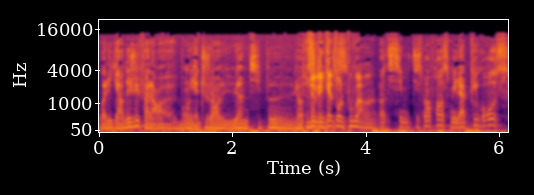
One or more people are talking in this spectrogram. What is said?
ou à l'égard des juifs. Alors, euh, bon, il y a toujours eu un petit peu euh, l'antisémitisme le pouvoir. Hein. l'antisémitisme en France, mais la plus grosse,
